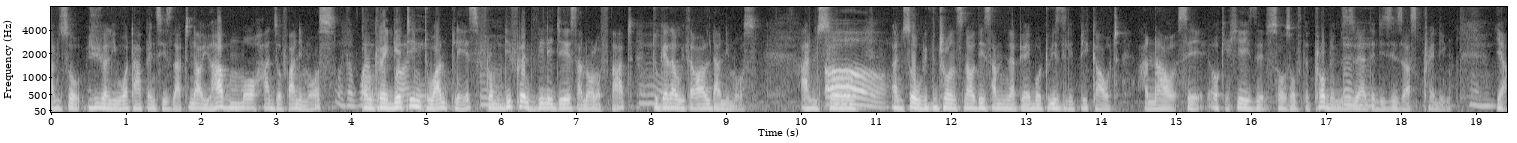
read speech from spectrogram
And so usually what happens is that now you have more herds of animals With the one congregating body. to one place from mm. different villages and all of that mm. together with wild animals. And so, Oh. and so with drones now, this is something that we're able to easily pick out and now say, okay, here is the source of the problem. This is where mm-hmm. the diseases are spreading. Mm-hmm. Yeah.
